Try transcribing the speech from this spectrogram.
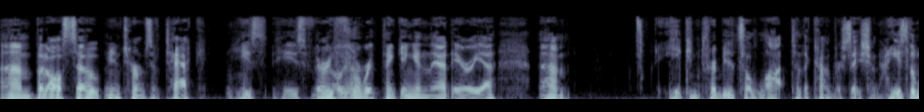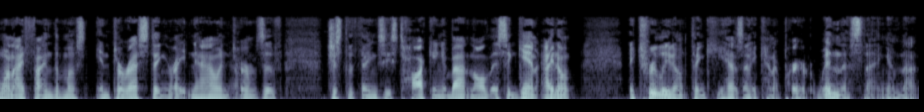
um, but also in terms of tech. Mm-hmm. He's he's very oh, forward thinking in that area. Um, he contributes a lot to the conversation. He's the one I find the most interesting right now in terms of just the things he's talking about and all this. Again, I don't. I truly don't think he has any kind of prayer to win this thing. I'm not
